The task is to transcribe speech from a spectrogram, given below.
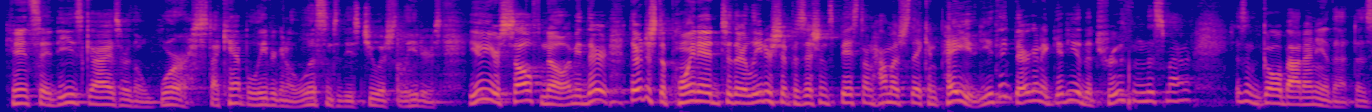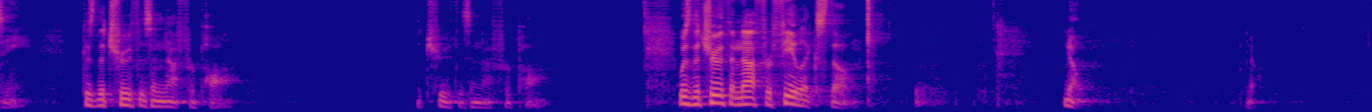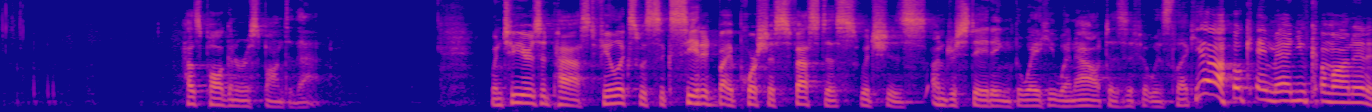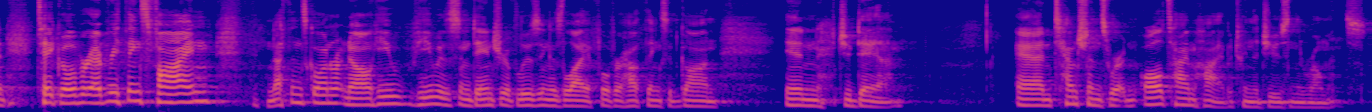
He didn't say, These guys are the worst. I can't believe you're going to listen to these Jewish leaders. You yourself know. I mean, they're, they're just appointed to their leadership positions based on how much they can pay you. Do you think they're going to give you the truth in this matter? He doesn't go about any of that, does he? Because the truth is enough for Paul. The truth is enough for Paul. Was the truth enough for Felix, though? No. No. How's Paul going to respond to that? When two years had passed, Felix was succeeded by Porcius Festus, which is understating the way he went out as if it was like, yeah, okay, man, you come on in and take over. Everything's fine. Nothing's going wrong. No, he, he was in danger of losing his life over how things had gone in Judea and tensions were at an all time high between the Jews and the Romans.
